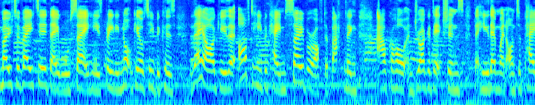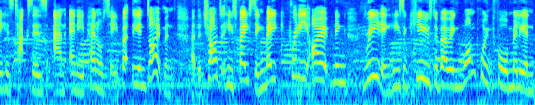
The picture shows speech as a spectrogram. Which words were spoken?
motivated. They will say he is pleading not guilty because they argue that after he became sober, after battling alcohol and drug addictions, that he then went on to pay his taxes and any penalty. But the indictment, uh, the charge that he's facing, make pretty eye-opening reading. He's accused of owing 1.4 million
